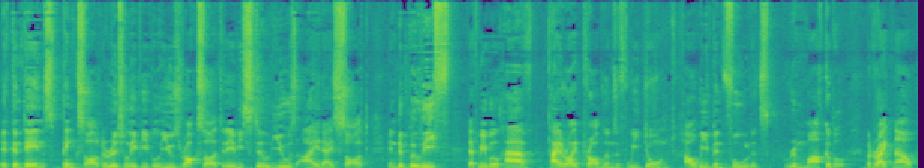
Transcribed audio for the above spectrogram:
It contains pink salt. Originally, people used rock salt. Today, we still use iodized salt in the belief that we will have thyroid problems if we don't. How we've been fooled. It's remarkable. But right now,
